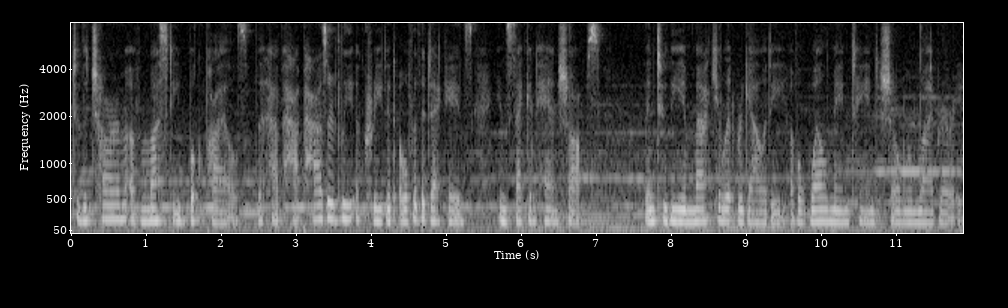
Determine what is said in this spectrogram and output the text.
to the charm of musty book piles that have haphazardly accreted over the decades in second-hand shops than to the immaculate regality of a well maintained showroom library.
